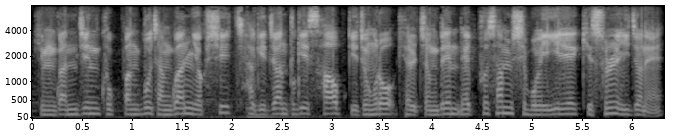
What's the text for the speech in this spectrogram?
김관진 국방부 장관 역시 차기 전투기 사업 기종으로 결정된 F-35A의 기술 이전에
